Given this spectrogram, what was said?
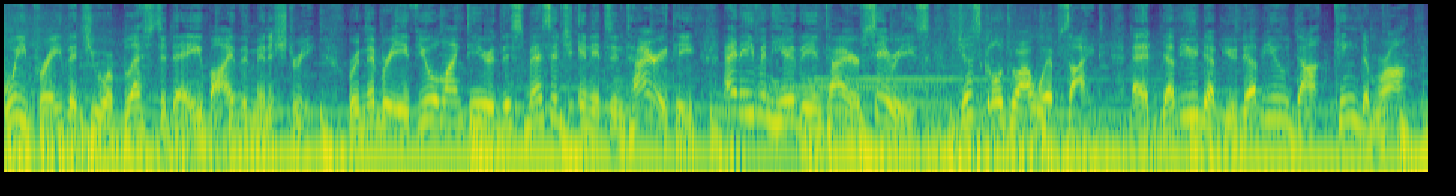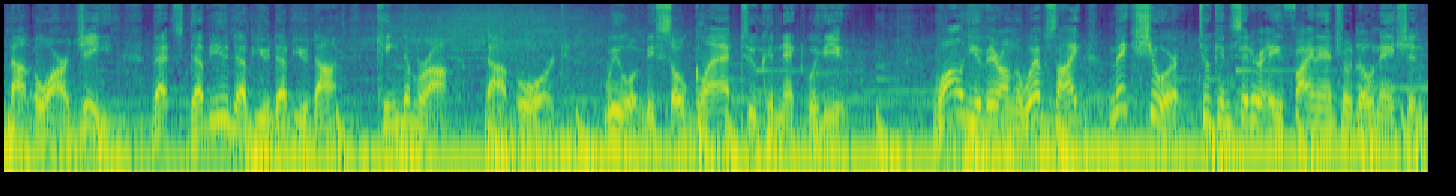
We pray that you are blessed today by the ministry. Remember, if you would like to hear this message in its entirety and even hear the entire series, just go to our website at www.kingdomrock.org. That's www.kingdomrock.org. We will be so glad to connect with you. While you're there on the website, make sure to consider a financial donation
